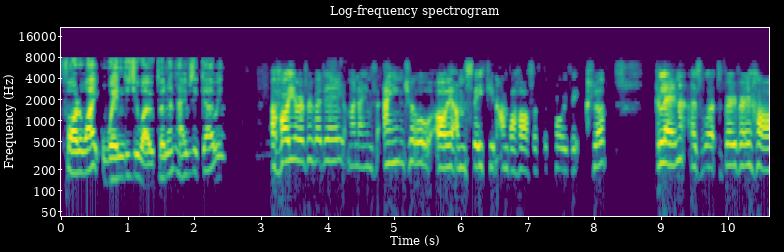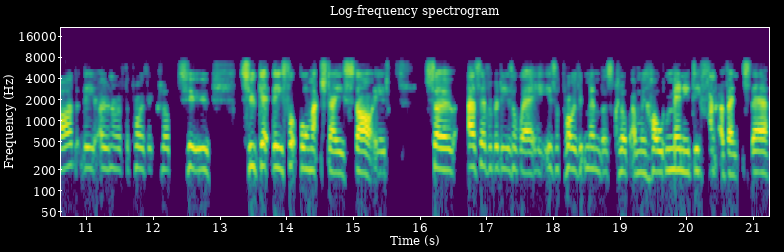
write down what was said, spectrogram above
far away, when did you open and how's it going? Uh, hi, everybody. My name's Angel. I am speaking on behalf of the private club. Glenn has worked very, very hard, the owner of the private club, to to get these football match days started. So, as everybody is aware, it is a private members club and we hold many different events there.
